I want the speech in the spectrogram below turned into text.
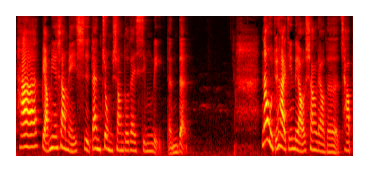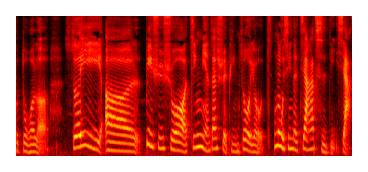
他表面上没事，但重伤都在心里等等。那我觉得他已经疗伤疗得差不多了。所以，呃，必须说，今年在水瓶座有木星的加持底下，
